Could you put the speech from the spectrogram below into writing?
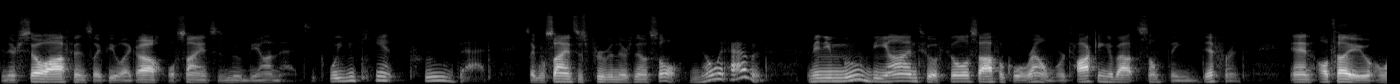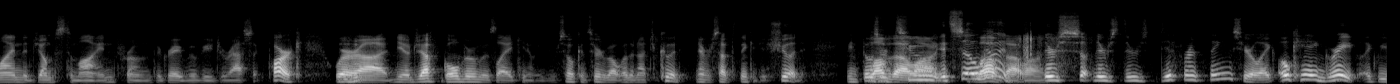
And there's so often it's like people like, oh, well, science has moved beyond that. It's like, well, you can't prove that. It's like, well, science has proven there's no soul. No, it hasn't. I mean, you move beyond to a philosophical realm. We're talking about something different. And I'll tell you a line that jumps to mind from the great movie Jurassic Park, where uh, you know Jeff Goldblum was like, you know, you're so concerned about whether or not you could, never stop to think if you should. I mean, those Love are that two. line. It's so Love good. that line. There's so, there's there's different things here. Like, okay, great, like we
